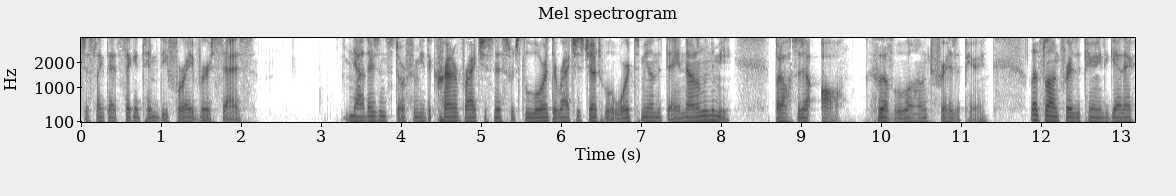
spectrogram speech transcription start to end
just like that Second Timothy 4 8 verse says. Now there's in store for me the crown of righteousness, which the Lord, the righteous judge, will award to me on the day, and not only to me, but also to all who have longed for his appearing. Let's long for his appearing together.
